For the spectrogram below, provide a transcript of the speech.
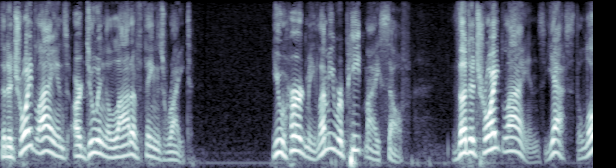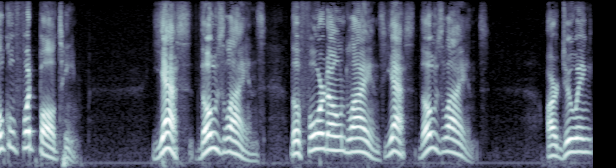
The Detroit Lions are doing a lot of things right. You heard me. Let me repeat myself. The Detroit Lions, yes, the local football team. Yes, those Lions the Ford owned Lions, yes, those Lions are doing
